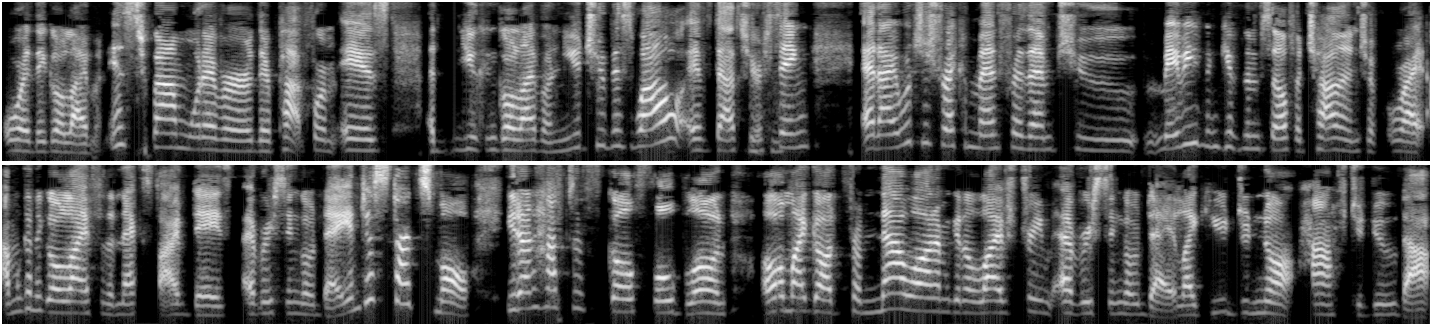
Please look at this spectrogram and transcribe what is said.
or they go live on Instagram, whatever their platform is. Uh, you can go live on YouTube as well if that's your mm-hmm. thing. And I would just recommend for them to maybe even give themselves a challenge of, all right, I'm going to go live for the next five days every single day and just start small. You don't have to go full blown, oh my God, from now on, I'm going to live stream every single day. Like you do not have to do that.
